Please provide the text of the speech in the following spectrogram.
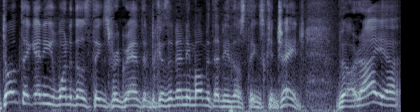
don't take any one of those things for granted because at any moment any of those things can change. The Araya,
